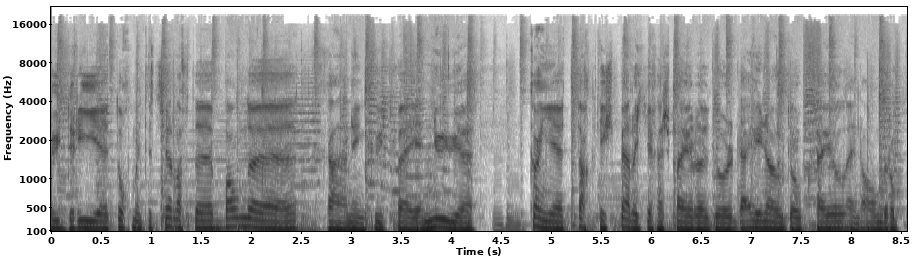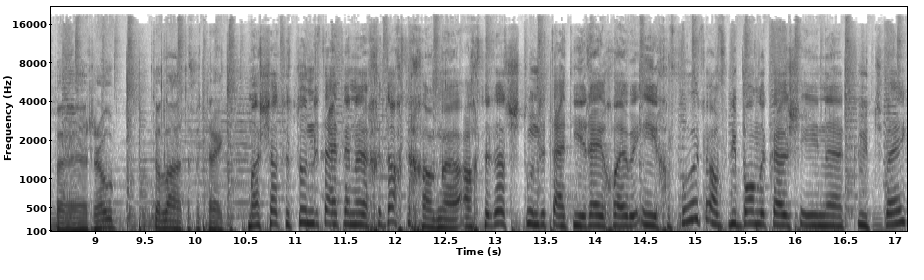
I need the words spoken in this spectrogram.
Q3 eh, toch met hetzelfde banden eh, te gaan in Q2. En nu kan je tactisch spelletje gaan spelen... door de ene auto op geel en de andere op rood te laten vertrekken. Maar zat er toen de tijd een gedachtegang achter dat ze toen de tijd die regel hebben ingevoerd over die bandenkeuze in eh, Q2?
